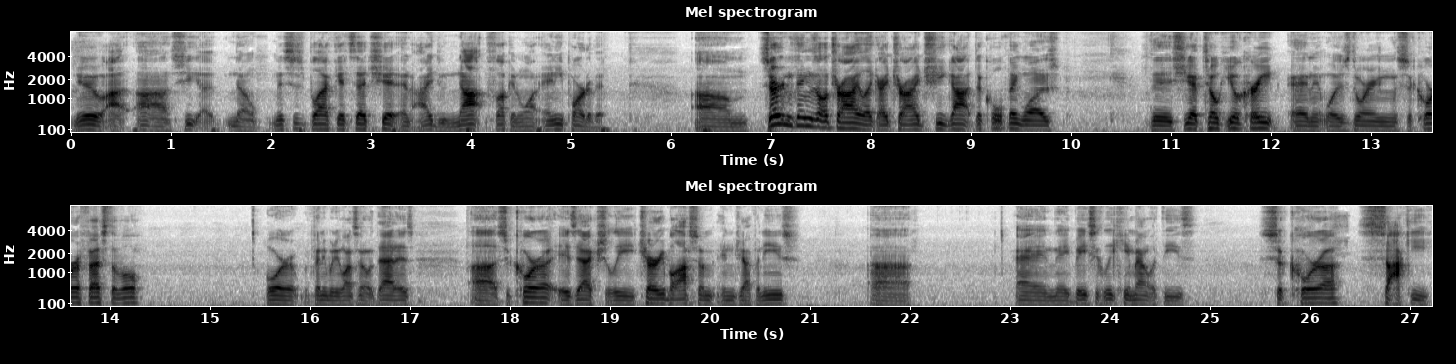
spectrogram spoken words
no, I, uh, she, uh, no, Mrs. Black gets that shit, and I do not fucking want any part of it. Um, certain things I'll try, like I tried. She got the cool thing was the she got Tokyo Crate, and it was during the Sakura Festival. Or if anybody wants to know what that is, uh, Sakura is actually cherry blossom in Japanese, uh, and they basically came out with these Sakura Sake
